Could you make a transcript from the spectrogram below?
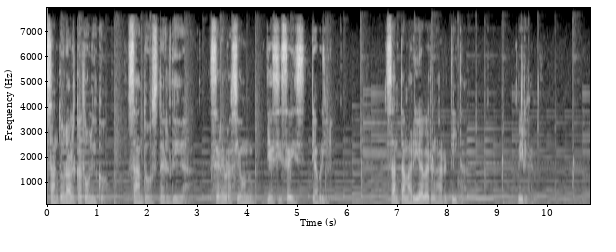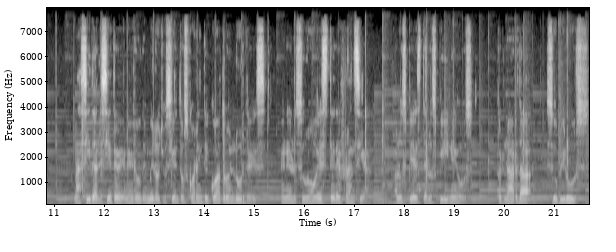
Santoral Católico, Santos del Día, celebración 16 de abril. Santa María Bernardita, Virgen. Nacida el 7 de enero de 1844 en Lourdes, en el suroeste de Francia, a los pies de los Pirineos, Bernarda Subirus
